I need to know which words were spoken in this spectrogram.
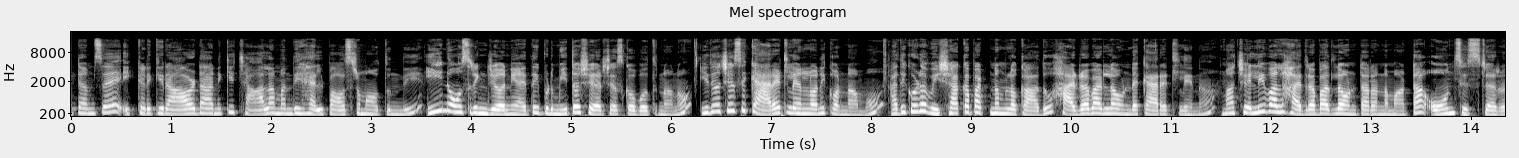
ఐటమ్సే ఇక్కడికి రావడానికి చాలా మంది హెల్ప్ అవసరం అవుతుంది. ఈ నోస్ రింగ్ జర్నీ అయితే ఇప్పుడు మీతో షేర్ చేసుకోబోతున్నాను. ఇది వచ్చేసి క్యారెట్ లేన్లోని కొన్నాము. అది కూడా విశాఖపట్నంలో కాదు హైదరాబాద్లో ఉండే క్యారెట్ లేన్. మా చెల్లి వాళ్ళు హైదరాబాద్లో ఉంటారన్నమాట ఓన్ సిస్టర్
